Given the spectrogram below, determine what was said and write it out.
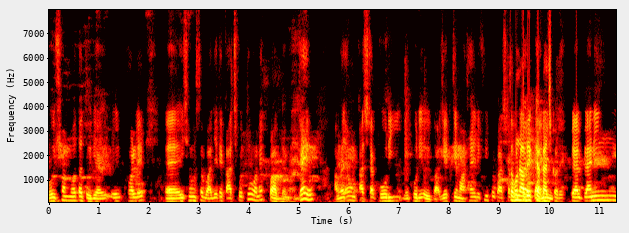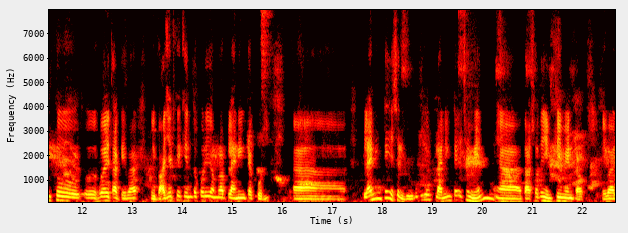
বৈষম্যতা তৈরি হয়। এর ফলে এই সমস্ত বাজেটে কাজ করতেও অনেক প্রবলেম হয়। যাই হোক আমরা যেমন কাজটা করি এ করি ওই বাজেটকে মাথায় রেখেই তো কাজটা তখন আবেগটা কাজ করে। প্ল্যানিং তো হয়ে থাকে বা ওই বাজেটকে কেন্দ্র করেই আমরা প্ল্যানিংটা করি। প্ল্যানিংটাই এসে দুর্গাপুজোর প্ল্যানিংটাই এসে মেন তার সাথে ইমপ্লিমেন্টটাও এবার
